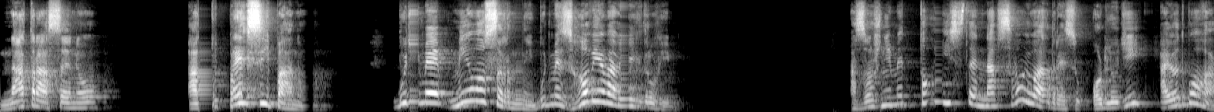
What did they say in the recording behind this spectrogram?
natrasenú a tú presýpanú. Buďme milosrdní, buďme zhovievaví k druhým. A zožneme to isté na svoju adresu od ľudí aj od Boha.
